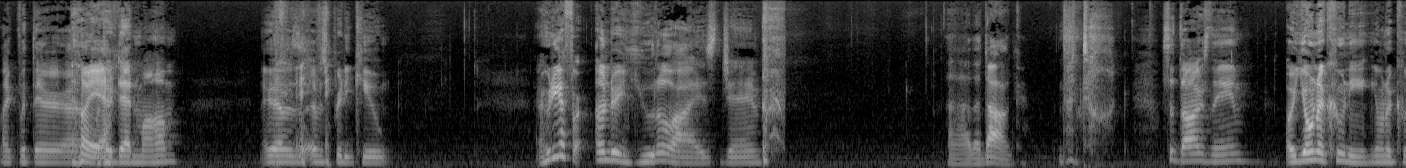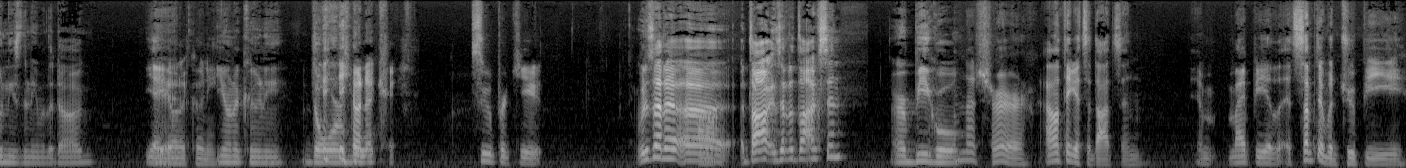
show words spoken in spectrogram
like with their uh, Oh, with their dead mom. Like, that was it was pretty cute. Who do you got for underutilized, James? Uh, the dog. the dog. What's the dog's name? Oh, Yonakuni. Yonakuni's the name of the dog. Yeah, Yeah. Yonakuni. Yonakuni. Adorable. Yonakuni. Super cute. What is that? A, uh, a dog? Is that a dachshund or beagle? I'm not sure. I don't think it's a Dotson. It might be. a- It's something with droopy,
